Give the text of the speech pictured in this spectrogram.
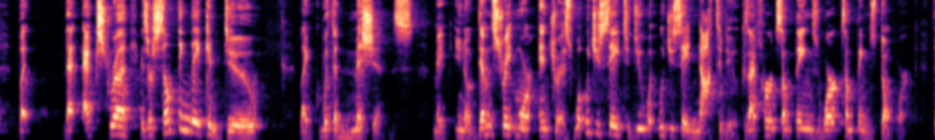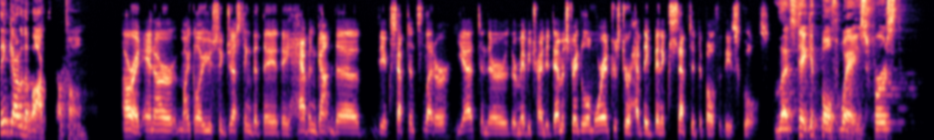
that extra is there something they can do like with admissions? make you know demonstrate more interest. What would you say to do? What would you say not to do? Because i've heard some things work some things don't work. Think out of the box now tom. All right and are michael are you suggesting that they they haven't gotten the the acceptance letter yet and they're they're maybe trying to demonstrate a little more interest or have they been accepted to both of these schools? Let's take it both ways. First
